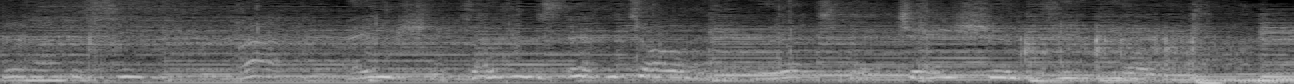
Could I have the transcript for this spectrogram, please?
Then I can see my nations understand the other, the expectations in your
